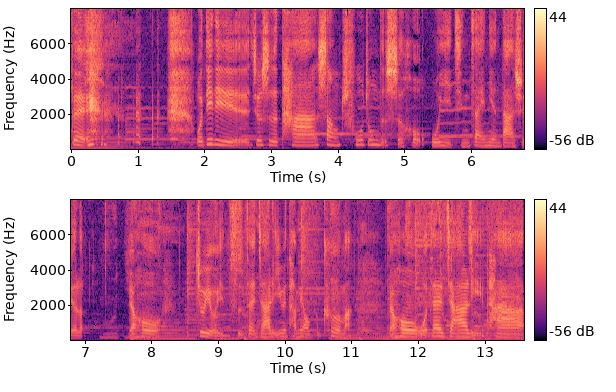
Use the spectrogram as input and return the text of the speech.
对。我弟弟就是他上初中的时候，我已经在念大学了。然后就有一次在家里，因为他们要补课嘛，然后我在家里，他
